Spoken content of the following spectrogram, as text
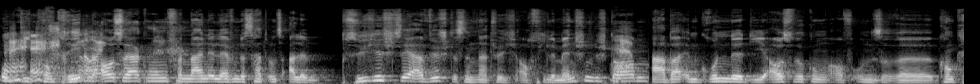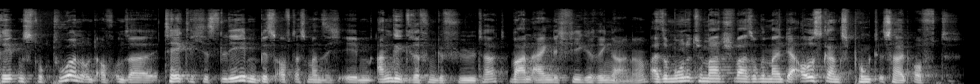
Und die konkreten Auswirkungen von 9-11, das hat uns alle psychisch sehr erwischt. Es sind natürlich auch viele Menschen gestorben. Ja. Aber im Grunde die Auswirkungen auf unsere konkreten Strukturen und auf unser tägliches Leben, bis auf das man sich eben angegriffen gefühlt hat, waren eigentlich viel geringer. Ne? Also monothematisch war so gemeint, der Ausgangspunkt ist halt oft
